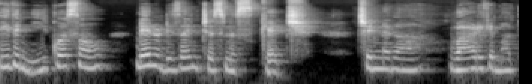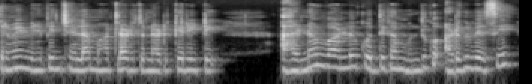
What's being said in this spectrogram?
ఇది నీకోసం నేను డిజైన్ చేసిన స్కెచ్ చిన్నగా వాడికి మాత్రమే వినిపించేలా మాట్లాడుతున్నాడు కిరీటి. అర్ణవ్ వాళ్ళు కొద్దిగా ముందుకు అడుగు వేసి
